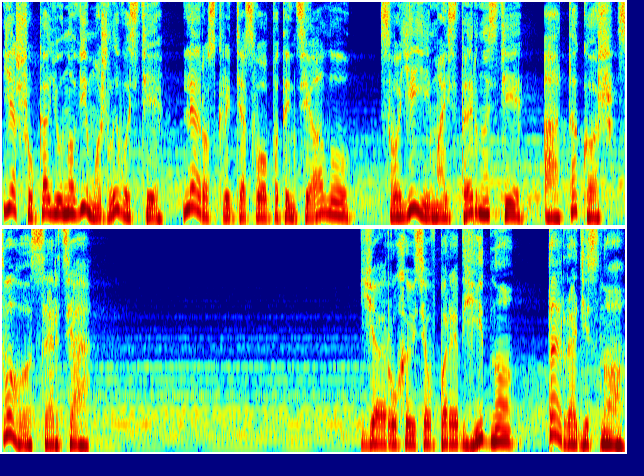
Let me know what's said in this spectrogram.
Я шукаю нові можливості для розкриття свого потенціалу, своєї майстерності, а також свого серця. Я рухаюся вперед гідно та радісно.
